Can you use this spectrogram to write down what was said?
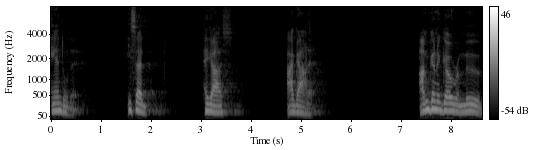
handled it. He said, Hey guys, I got it. I'm going to go remove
